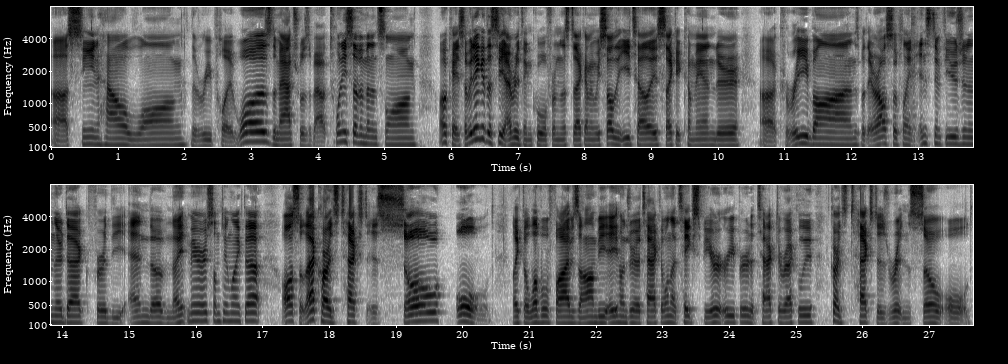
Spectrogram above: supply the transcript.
Uh, seeing how long the replay was, the match was about 27 minutes long. Okay, so we didn't get to see everything cool from this deck. I mean, we saw the Etele, Psychic Commander, uh, Bonds, but they were also playing Instant Fusion in their deck for the end of Nightmare or something like that. Also, that card's text is so old. Like the level 5 zombie 800 attack, the one that takes Spirit Reaper to attack directly. The card's text is written so old.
